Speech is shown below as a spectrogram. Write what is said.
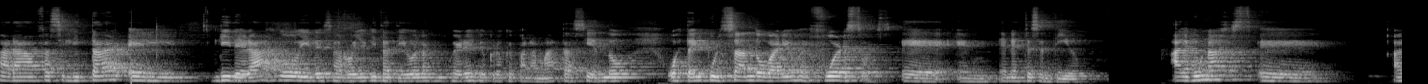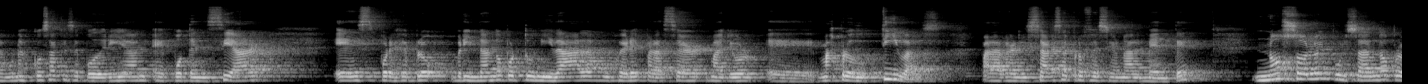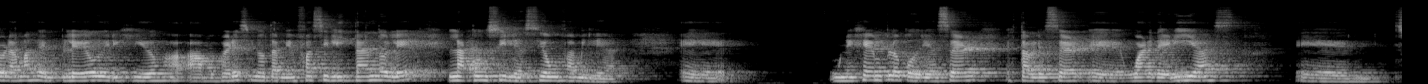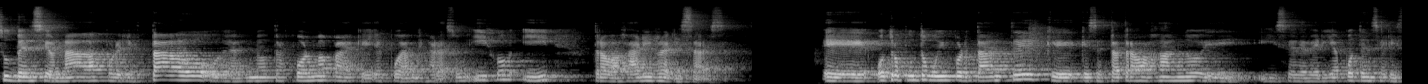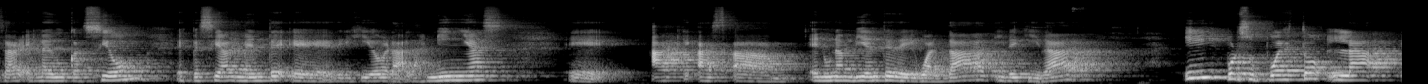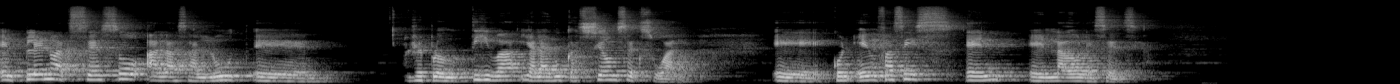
Para facilitar el liderazgo y desarrollo equitativo de las mujeres, yo creo que Panamá está haciendo o está impulsando varios esfuerzos eh, en, este sentido. Algunas, eh, algunas cosas que se podrían eh, potenciar es, por ejemplo, brindando oportunidad a las mujeres para ser mayor, más productivas, para realizarse profesionalmente no solo impulsando programas de empleo dirigidos a, mujeres, sino también facilitándole la conciliación familiar. Eh, un ejemplo podría ser establecer eh, guarderías eh, subvencionadas por el Estado o de alguna otra forma para que ellas puedan dejar a sus hijos y trabajar y realizarse. Eh, otro punto muy importante que, se está trabajando y, se debería potencializar es la educación, especialmente eh, dirigido a las niñas eh, en un ambiente de igualdad y de equidad. Y, por supuesto, el pleno acceso a la salud reproductiva y a la educación sexual. Eh, con énfasis en, la adolescencia.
